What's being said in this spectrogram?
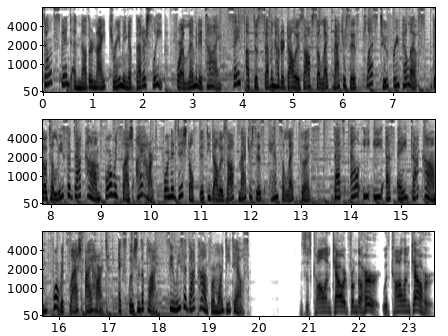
Don't spend another night dreaming of better sleep. For a limited time, save up to $700 off select mattresses plus two free pillows. Go to leesa.com forward slash iHeart for an additional $50 off mattresses and select goods. That's L E E S A dot com forward slash iHeart. Exclusions apply. See leesa.com for more details. This is Colin Cowherd from The Herd with Colin Cowherd.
